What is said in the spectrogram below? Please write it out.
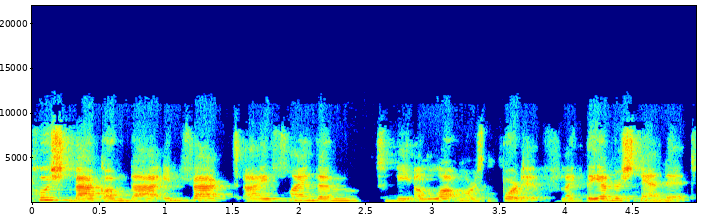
pushed back on that. In fact, I find them to be a lot more supportive, like they understand it.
